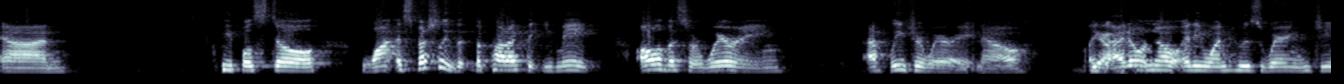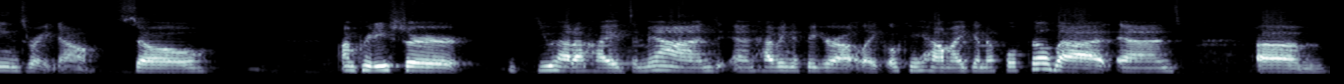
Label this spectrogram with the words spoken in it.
and people still want, especially the, the product that you make, all of us are wearing athleisure wear right now. Like yeah. I don't know anyone who's wearing jeans right now. So I'm pretty sure you had a high demand and having to figure out like, okay, how am I going to fulfill that? And um,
